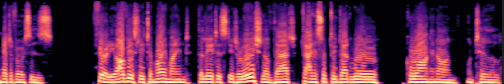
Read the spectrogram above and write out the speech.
metaverse is fairly obviously, to my mind, the latest iteration of that. That is something that will go on and on until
